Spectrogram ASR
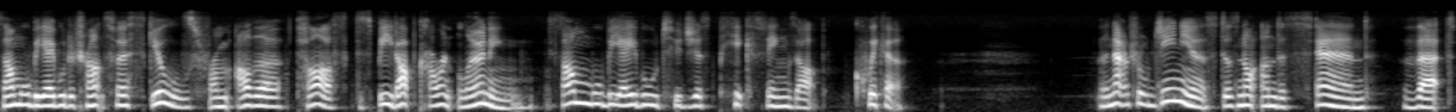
Some will be able to transfer skills from other tasks to speed up current learning. Some will be able to just pick things up quicker. The natural genius does not understand that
